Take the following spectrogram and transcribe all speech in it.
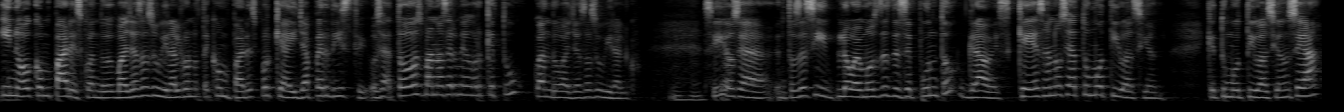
Y no compares, cuando vayas a subir algo no te compares porque ahí ya perdiste. O sea, todos van a ser mejor que tú cuando vayas a subir algo. Sí, o sea, entonces si lo vemos desde ese punto, graves, que esa no sea tu motivación, que tu motivación sea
